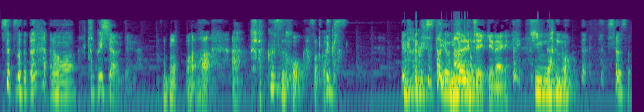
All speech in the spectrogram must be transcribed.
そうそう、あの、隠しちゃうみたいな。もう、あ、あ、隠す方か、そっか。隠す。隠すとでも見られちゃいけない。禁断の。そうそう。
